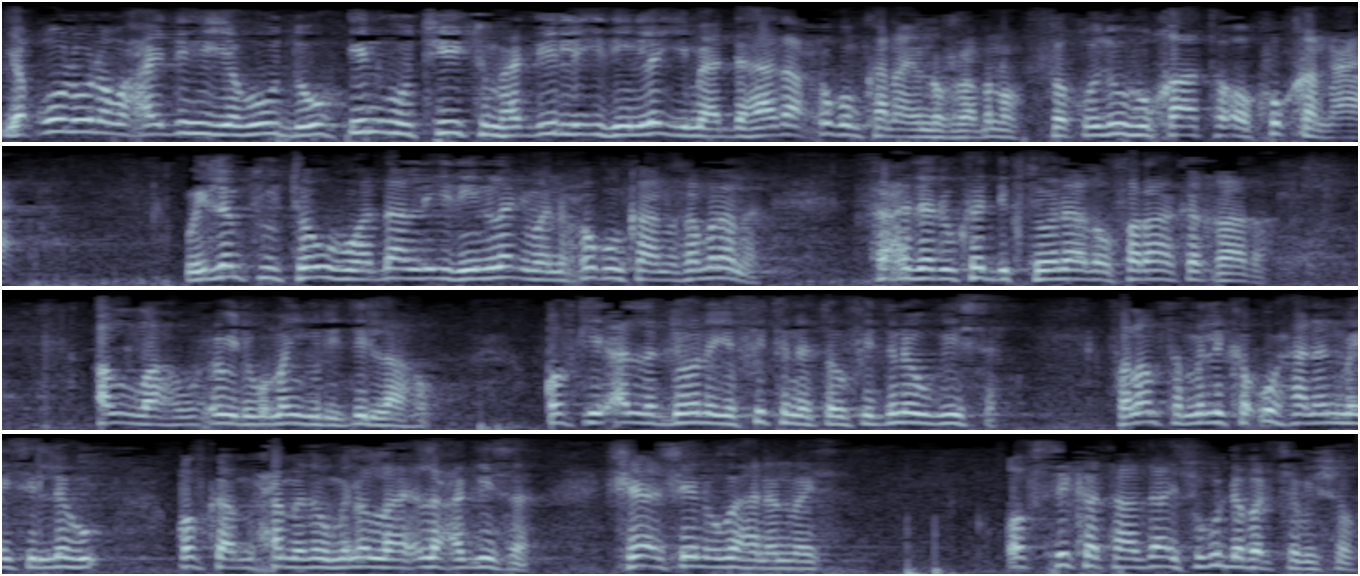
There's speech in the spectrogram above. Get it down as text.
yaquuluuna waxay dhihi yahuudu in uutiitum haddii laidinla yimaado haadaa xukumkan aynu rabno faquduuhu qaata oo ku qanca. Wain lam tuutowhu haddaan laidinla imanin xukunkaan rabnana faxdaruu ka digtoonaada oo faraha ka qaada allah wuxuu yidhi waman yurid illaahu qofkii alla doonayo fitnatahu fitnowgiisa falam tamlika u hanan maysid lahu qofkaa muxamedow min allahi alla xaggiisa shay-an shayn uga hanan maysa qof si kasta haddaa isugu dhabarjabiso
